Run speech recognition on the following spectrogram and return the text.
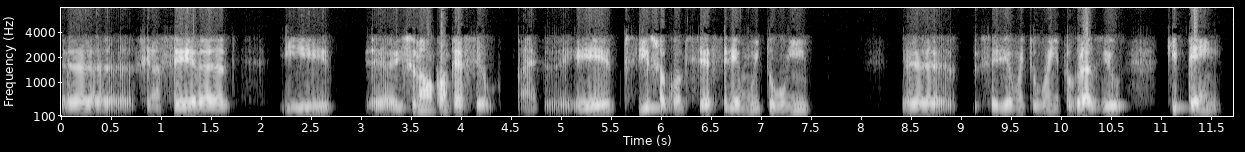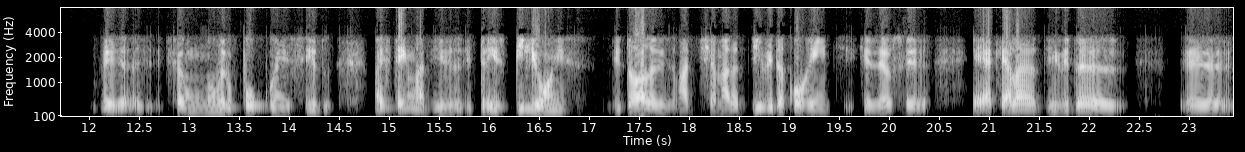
eh, financeira, e eh, isso não aconteceu. né? E se isso acontecer, seria muito ruim, eh, seria muito ruim para o Brasil, que tem, veja, isso é um número pouco conhecido, mas tem uma dívida de 3 bilhões de dólares, uma chamada dívida corrente, quer dizer, ou seja, é aquela dívida eh,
